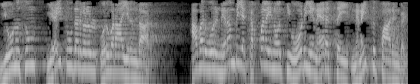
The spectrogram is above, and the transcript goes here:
யூனுசும் இறை தூதர்களுள் ஒருவராயிருந்தார். அவர் ஒரு நிரம்பிய கப்பலை நோக்கி ஓடிய நேரத்தை நினைத்து பாருங்கள்.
